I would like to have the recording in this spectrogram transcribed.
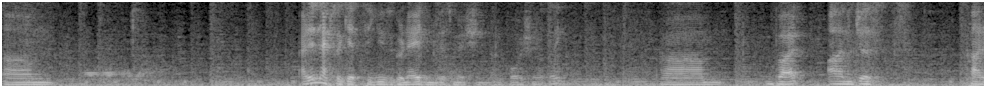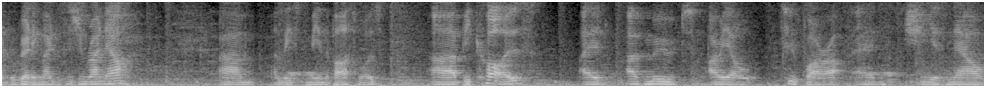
Um, I didn't actually get to use a grenade in this mission, unfortunately. Um, but I'm just kind of regretting my decision right now. Um, at least me in the past was. Uh, because I, I've moved Ariel too far up and she is now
